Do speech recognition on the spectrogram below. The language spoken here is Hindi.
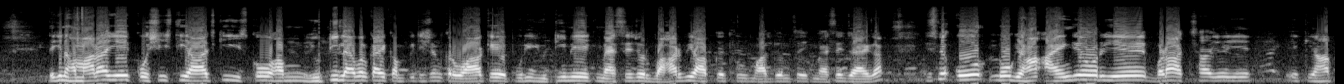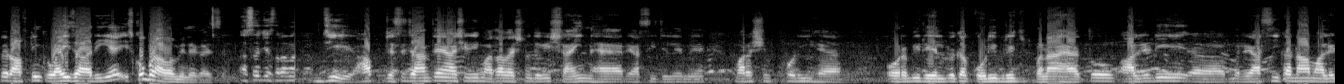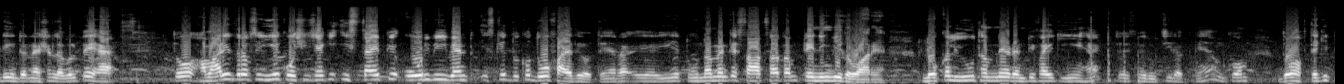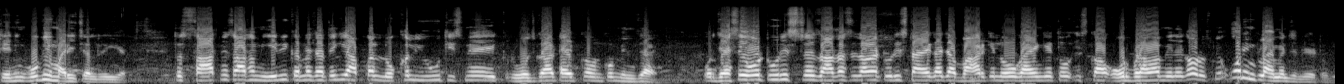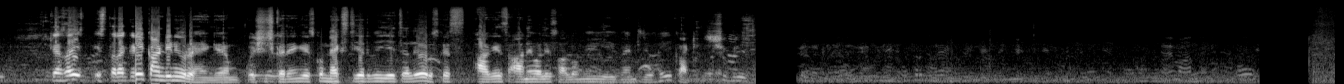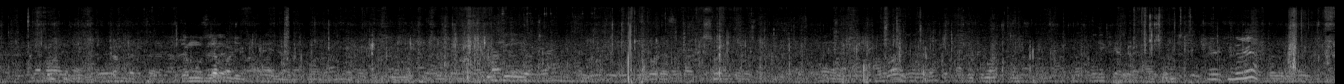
लेकिन हमारा ये कोशिश थी आज की इसको हम यूटी लेवल का एक कंपटीशन करवा के पूरी यूटी में एक मैसेज और बाहर भी आपके थ्रू माध्यम से एक मैसेज आएगा जिसमें और लोग यहाँ आएँगे और ये बड़ा अच्छा जो ये एक यहाँ पे राफ्टिंग करवाई जा रही है इसको बढ़ावा मिलेगा इससे। अच्छा जिस तरह जी आप जैसे जानते हैं यहाँ श्री माता वैष्णो देवी श्राइन है रियासी ज़िले में हमारा शिवखोड़ी है और अभी रेलवे का कोड़ी ब्रिज बना है तो ऑलरेडी रियासी का नाम ऑलरेडी इंटरनेशनल लेवल पे है। तो हमारी तरफ़ से ये कोशिश है कि इस टाइप के और भी इवेंट इसके देखो दो फ़ायदे होते हैं। ये टूर्नामेंट के साथ साथ हम ट्रेनिंग भी करवा रहे हैं। लोकल यूथ हमने आइडेंटिफाई किए हैं, जो इसमें रुचि रखते हैं, उनको हम दो हफ़्ते की ट्रेनिंग वो भी हमारी चल रही है। तो साथ में साथ हम ये भी करना चाहते हैं कि आपका लोकल यूथ इसमें एक रोज़गार टाइप का उनको मिल जाए। और जैसे और टूरिस्ट ज़्यादा से ज़्यादा टूरिस्ट आएगा, जब बाहर के लोग आएँगे तो इसका और बढ़ावा मिलेगा और उसमें और एम्प्लॉयमेंट जनरेट होगी। कैसा इस तरह के कंटिन्यू रहेंगे हम कोशिश करेंगे इसको नेक्स्ट ईयर भी ये चले और उसके आगे आने वाले सालों में ये इवेंट जो है ये कंटिन्यू शुक्रिया।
